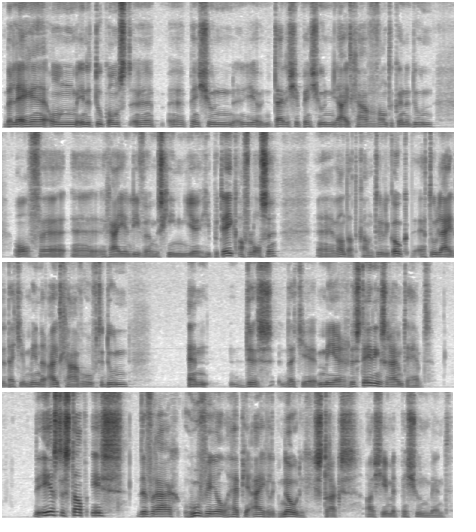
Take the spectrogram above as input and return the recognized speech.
beleggen om in de toekomst pensioen, tijdens je pensioen je uitgaven van te kunnen doen? Of ga je liever misschien je hypotheek aflossen? Want dat kan natuurlijk ook ertoe leiden dat je minder uitgaven hoeft te doen en dus dat je meer bestedingsruimte hebt. De eerste stap is de vraag: hoeveel heb je eigenlijk nodig straks als je met pensioen bent?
